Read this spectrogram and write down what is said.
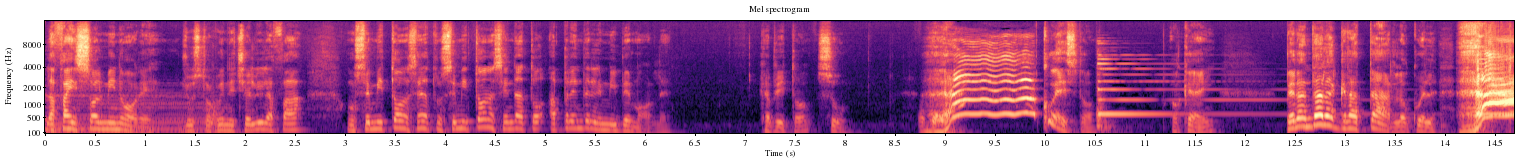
la fa in sol minore, giusto? Quindi cioè lui la fa un semitono, sei andato un semitono e sei andato a prendere il mi bemolle, capito? Su. Ah, questo, ok? Per andare a grattarlo quel... Ah!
